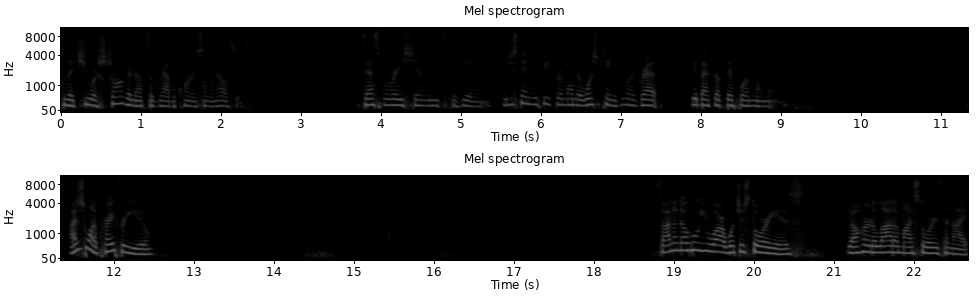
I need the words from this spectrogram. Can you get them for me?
so that you are strong enough to grab a corner of someone else's. Desperation leads to healing. Would you stand on your feet for a moment? Worship team, if you want to grab, get back up there for a moment. I just want to pray for you. So I don't know who you are, what your story is. Y'all heard a lot of my story tonight,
